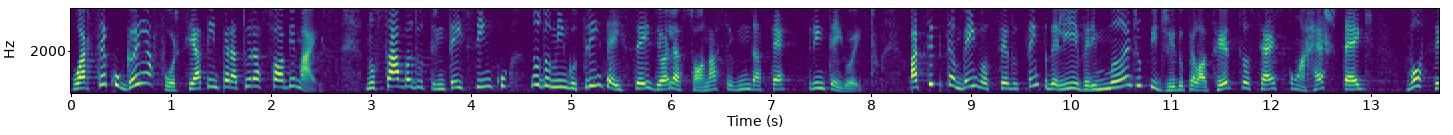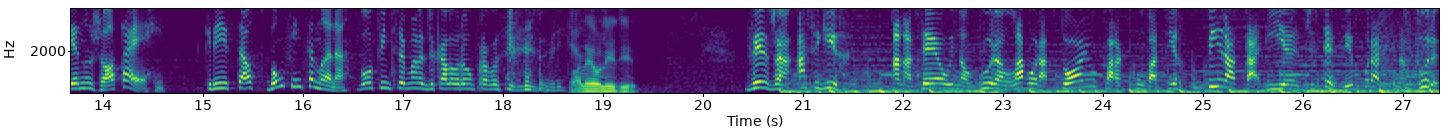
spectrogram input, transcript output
o ar seco ganha força e a temperatura sobe mais. No sábado, 35, no domingo, 36 e olha só, na segunda até 38. Participe também você do Tempo Delivery, mande o pedido pelas redes sociais com a hashtag você no JR. Cris, Celso, bom fim de semana. Bom fim de semana de calorão para você, Lidia. Obrigada. Valeu, Lidia. Veja a seguir. Anatel inaugura laboratório para combater pirataria de TV por assinatura.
